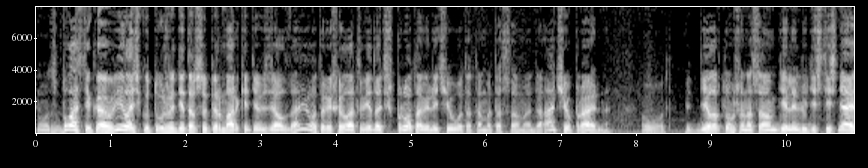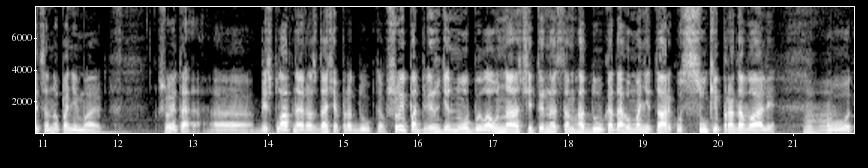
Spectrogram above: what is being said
Вот, с пластика вилочку ту же где-то в супермаркете взял, да, и вот решил отведать шпротов или чего-то там это самое, да. А что, правильно. Вот. Ведь дело в том, что на самом деле люди стесняются, но понимают что это э, бесплатная раздача продуктов. Что и подтверждено было у нас в 2014 году, когда гуманитарку суки продавали. Ага. Вот.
